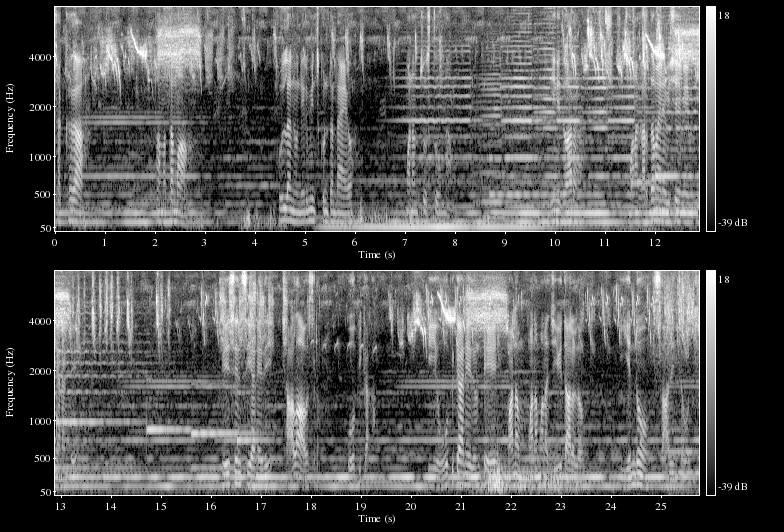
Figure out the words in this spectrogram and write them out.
చక్కగా తమ తమ గుళ్ళను నిర్మించుకుంటున్నాయో మనం చూస్తూ ఉన్నాం. దీని ద్వారా మనకు అర్థమైన విషయం ఏమిటి అని అంటే పేషెన్సీ అనేది చాలా అవసరం. ఓపిక. ఈ ఓపిక అనేది ఉంటే మనం మన మన జీవితాలలో ఎన్నో సాధించవచ్చు.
